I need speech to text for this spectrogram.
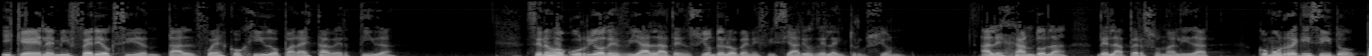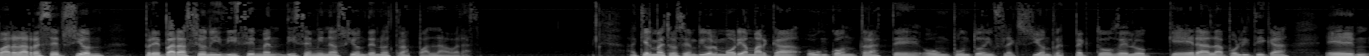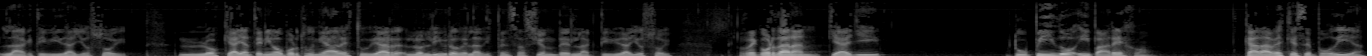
y que el hemisferio occidental fue escogido para esta vertida, se nos ocurrió desviar la atención de los beneficiarios de la instrucción, alejándola de la personalidad como un requisito para la recepción, preparación y diseminación de nuestras palabras. Aquí el maestro Sendido el Moria marca un contraste o un punto de inflexión respecto de lo que era la política en la actividad Yo Soy. Los que hayan tenido oportunidad de estudiar los libros de la dispensación de la actividad Yo Soy, recordarán que allí, tupido y parejo, cada vez que se podía,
